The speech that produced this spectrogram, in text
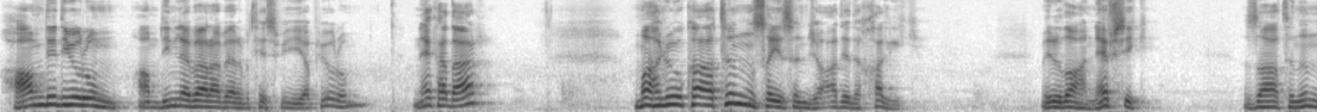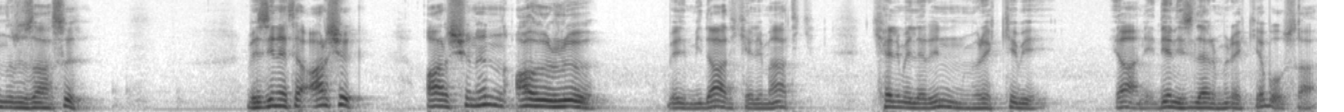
Hamd ediyorum. Hamdinle beraber bu tesbihi yapıyorum. Ne kadar? Mahlukatın sayısınca adede halgik. Ve rıza nefsik. Zatının rızası. Ve zinete arşık. Arşının ağırlığı. Ve midad kelimatik. Kelimelerin mürekkebi. Yani denizler mürekkep olsa,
